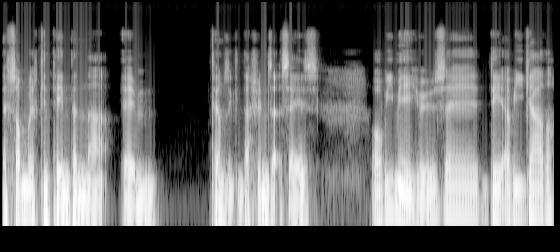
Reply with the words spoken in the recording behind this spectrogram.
if somewhere contained in that um, terms and conditions it says, "Oh, we may use uh, data we gather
